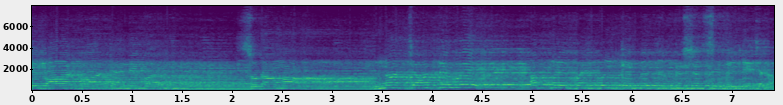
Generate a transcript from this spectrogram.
के बार बार कहने पर सुदामा ना चाहते हुए अपने बचपन के मित्र कृष्ण से मिलने चला।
